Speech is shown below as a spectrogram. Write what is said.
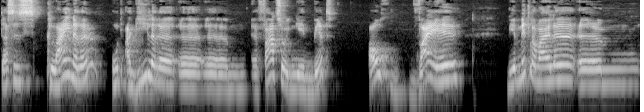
dass es kleinere und agilere äh, ähm, äh, Fahrzeuge geben wird, auch weil wir mittlerweile ähm,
